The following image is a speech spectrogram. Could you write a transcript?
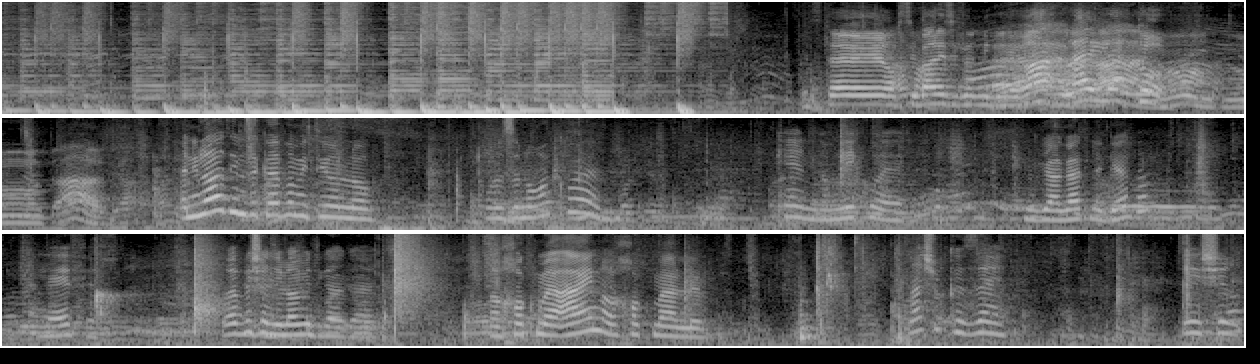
מצטער, המסיבה נגמרה, לילה טוב. אני לא יודעת אם זה כאב אמיתי או לא, אבל זה נורא כואב. כן, גם לי כואב. מתגעגעת לגבר? להפך. כואב לי שאני לא מתגעגעת. רחוק מהעין, רחוק מהלב. משהו כזה. תראי, שיר,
